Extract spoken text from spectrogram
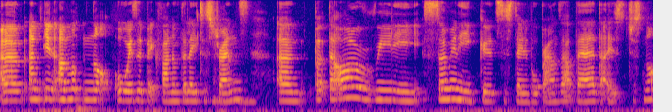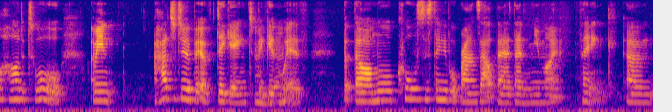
Um, and you know, I'm not, not always a big fan of the latest trends. Um, but there are really so many good sustainable brands out there that is just not hard at all. I mean, I had to do a bit of digging to begin Mhm. with, but there are more cool sustainable brands out there than you might think. Um,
